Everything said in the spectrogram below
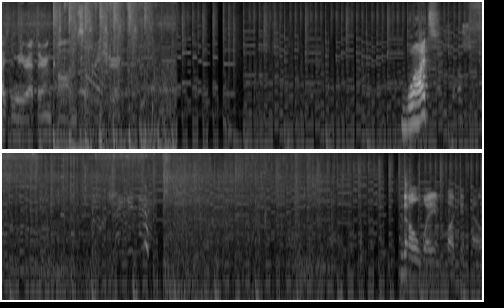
exactly where you're at. They're in comms, I'm pretty sure. What? No way in fucking hell.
